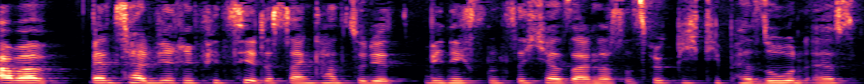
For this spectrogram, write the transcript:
Aber wenn es halt verifiziert ist, dann kannst du dir wenigstens sicher sein, dass es wirklich die Person ist.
